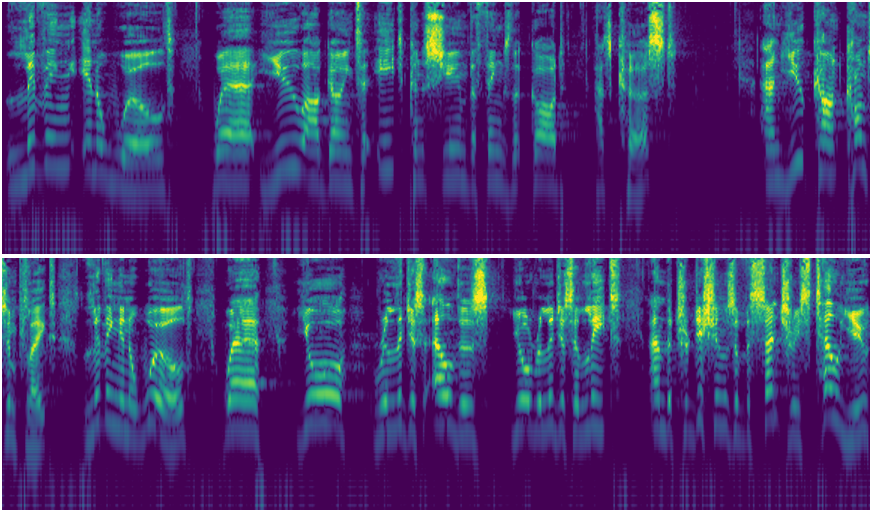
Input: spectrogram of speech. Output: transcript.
living in a world where you are going to eat, consume the things that God has cursed. And you can't contemplate living in a world where your religious elders, your religious elite, and the traditions of the centuries tell you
